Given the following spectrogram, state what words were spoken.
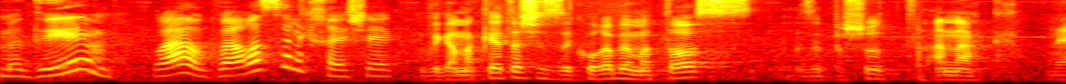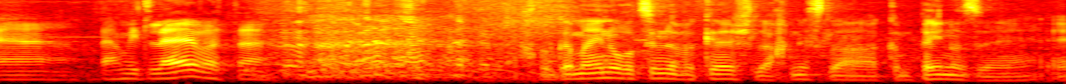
מדהים, וואו, כבר עושה לי חשק. וגם הקטע שזה קורה במטוס, זה פשוט ענק. אתה מתלהב אתה. אנחנו גם היינו רוצים לבקש להכניס לקמפיין הזה אה,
